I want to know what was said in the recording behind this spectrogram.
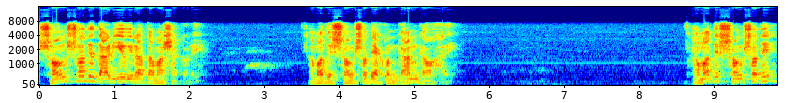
সংসদে দাঁড়িয়েও এরা তামাশা করে। আমাদের সংসদে এখন গান গাওয়া হয়। আমাদের সংসদে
